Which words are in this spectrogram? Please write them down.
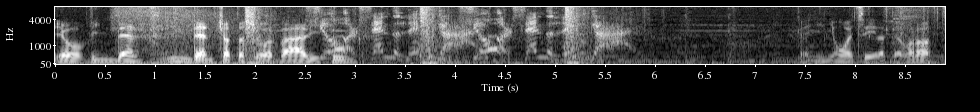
Jó, minden, minden csatasorba állítunk. Ennyi 8 élete maradt.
